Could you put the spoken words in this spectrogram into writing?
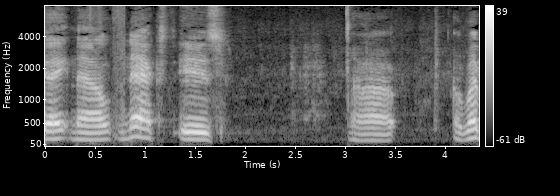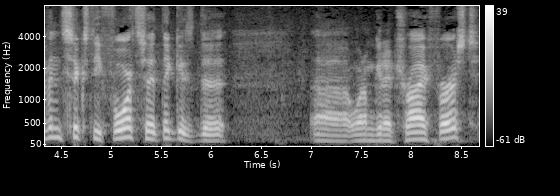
Okay, now next is uh, 11 64ths, I think is the uh, what I'm going to try first.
